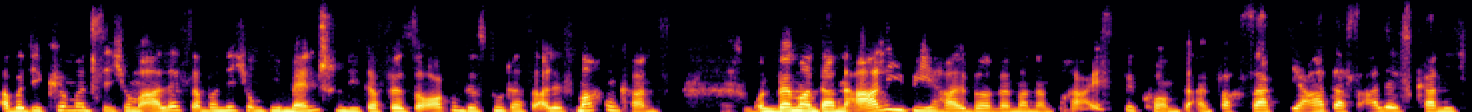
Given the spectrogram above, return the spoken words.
Aber die kümmern sich um alles, aber nicht um die Menschen, die dafür sorgen, dass du das alles machen kannst. Und wenn man dann Alibi halber, wenn man einen Preis bekommt, einfach sagt, ja, das alles kann ich,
